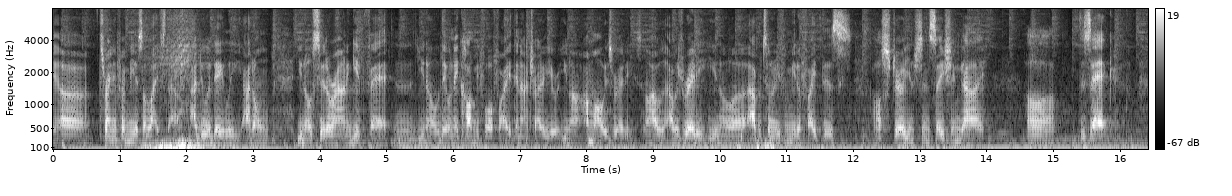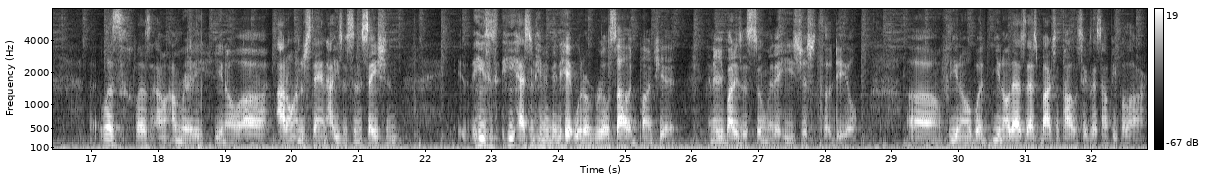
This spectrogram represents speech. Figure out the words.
Uh, training for me is a lifestyle. I do it daily. I don't, you know, sit around and get fat. And you know, then when they call me for a fight, then I try to get, you know, I'm always ready. So I was, I was ready. You know, uh, opportunity for me to fight this Australian sensation guy, uh, Zach. Let's, let's, I'm ready. You know, uh, I don't understand how he's a sensation. He's, he hasn't even been hit with a real solid punch yet, and everybody's assuming that he's just the deal. Uh, you know, but you know that's that's boxing politics. That's how people are.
